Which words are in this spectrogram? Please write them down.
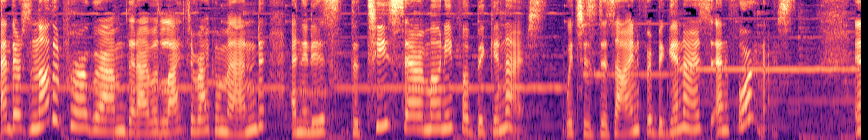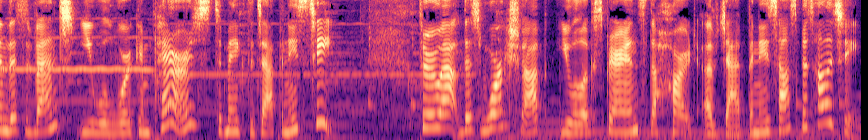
And there's another program that I would like to recommend, and it is the Tea Ceremony for Beginners, which is designed for beginners and foreigners. In this event, you will work in pairs to make the Japanese tea. Throughout this workshop, you will experience the heart of Japanese hospitality.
